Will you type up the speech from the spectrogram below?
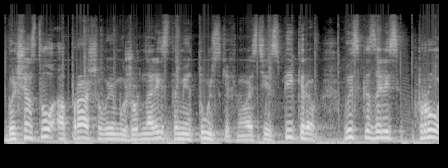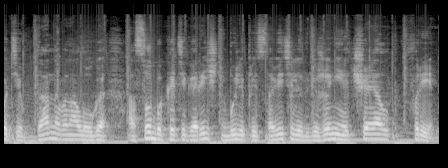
Большинство опрашиваемых журналистами тульских новостей спикеров высказались против данного налога. Особо категоричны были представители движения Child Free.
